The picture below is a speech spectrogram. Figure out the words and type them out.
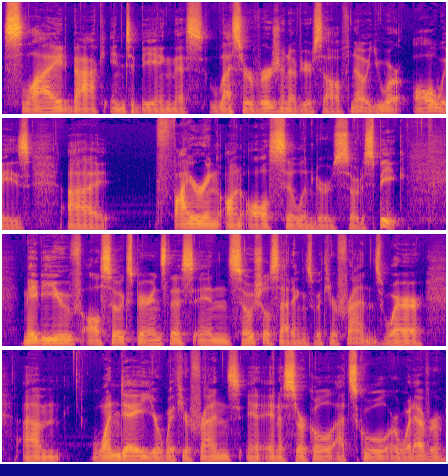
slide back into being this lesser version of yourself. No, you are always uh, firing on all cylinders, so to speak. Maybe you've also experienced this in social settings with your friends where um, one day you're with your friends in, in a circle at school or whatever,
